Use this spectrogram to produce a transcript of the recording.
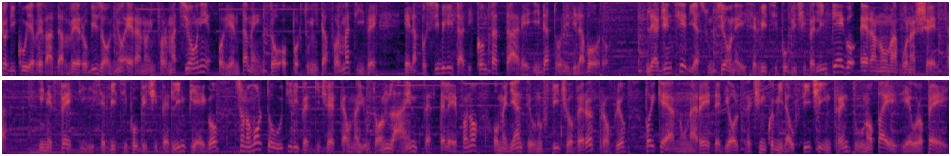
Ciò di cui aveva davvero bisogno erano informazioni, orientamento, opportunità formative e la possibilità di contattare i datori di lavoro. Le agenzie di assunzione e i servizi pubblici per l'impiego erano una buona scelta. In effetti i servizi pubblici per l'impiego sono molto utili per chi cerca un aiuto online, per telefono o mediante un ufficio vero e proprio, poiché hanno una rete di oltre 5.000 uffici in 31 paesi europei.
